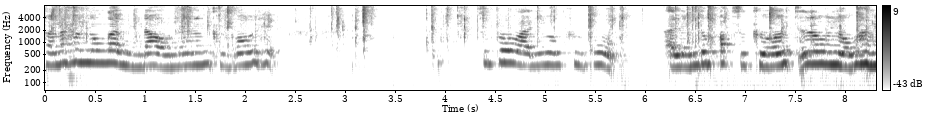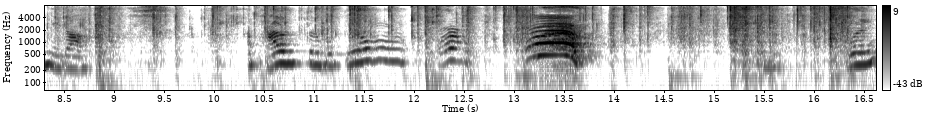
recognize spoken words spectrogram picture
저는 한동가입니다. 오늘은 그거 해 슈퍼 마리오 그거 아 랜덤 박스 그걸 뜯어보려고 합니다. 아, 바로 뜯어볼게요. 왜?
